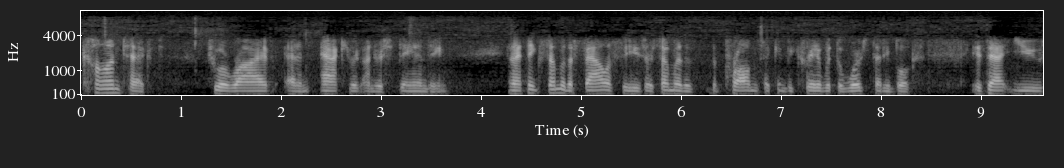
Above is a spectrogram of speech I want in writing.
context to arrive at an accurate understanding. And I think some of the fallacies or some of the, the problems that can be created with the word study books is that you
